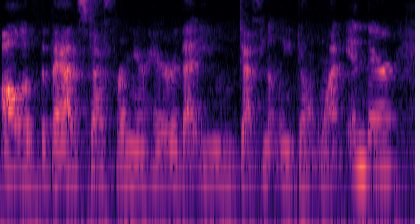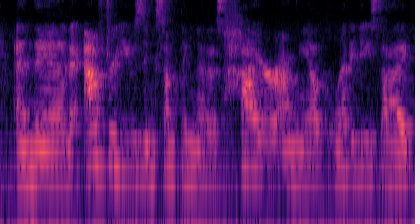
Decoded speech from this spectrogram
all of the bad stuff from your hair that you definitely don't want in there. And then after using something that is higher on the alkalinity side,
